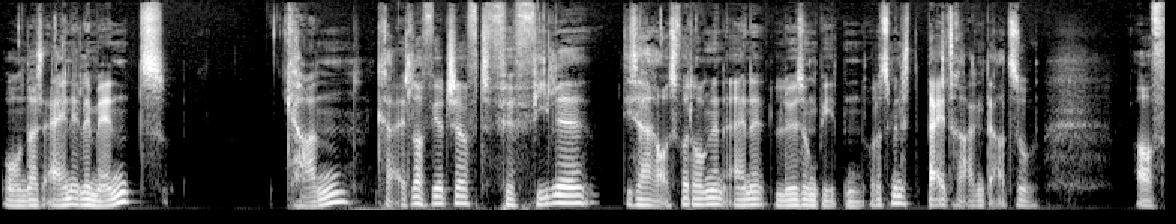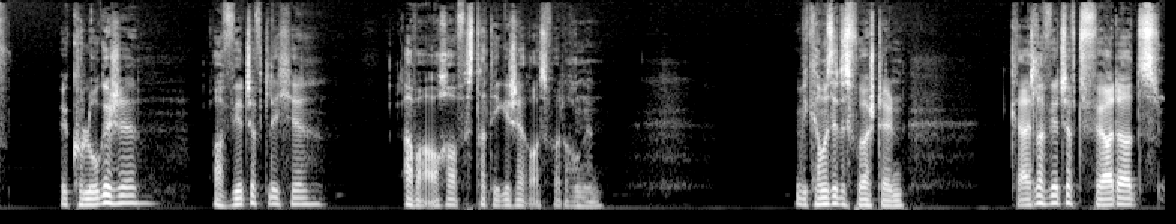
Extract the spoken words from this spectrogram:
Und als ein Element kann Kreislaufwirtschaft für viele dieser Herausforderungen eine Lösung bieten oder zumindest beitragen dazu. Auf ökologische, auf wirtschaftliche, aber auch auf strategische Herausforderungen. Wie kann man sich das vorstellen? Kreislaufwirtschaft fördert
